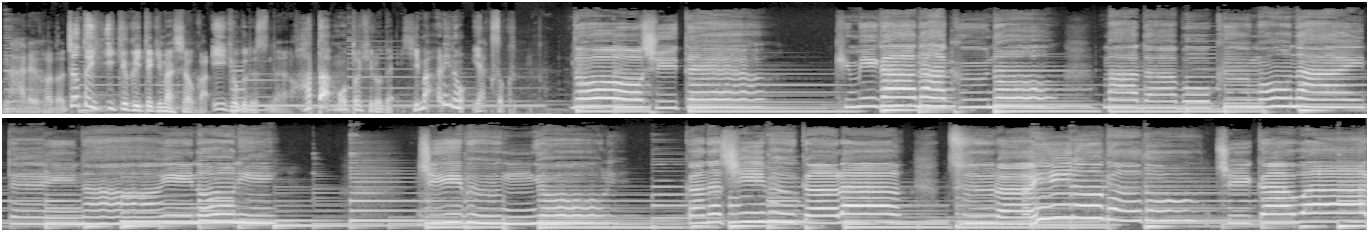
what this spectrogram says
なるほど。ちょっと一曲いってきましょうか。いい曲ですね。畑基博でひまわりの約束。どうして君が泣くのまだ僕も泣いていないのに自分より悲しむから辛いのがどっちかわ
